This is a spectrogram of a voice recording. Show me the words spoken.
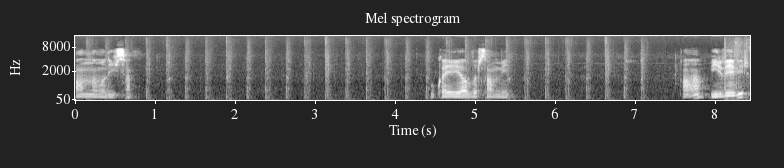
anlamadıysam. Bu kayayı alırsam win. Aha 1v1.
